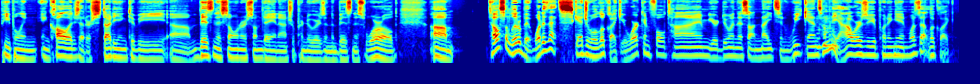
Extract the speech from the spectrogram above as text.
people in, in college that are studying to be um, business owners someday and entrepreneurs in the business world. Um, tell us a little bit. What does that schedule look like? You're working full time. You're doing this on nights and weekends. How many hours are you putting in? What does that look like?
